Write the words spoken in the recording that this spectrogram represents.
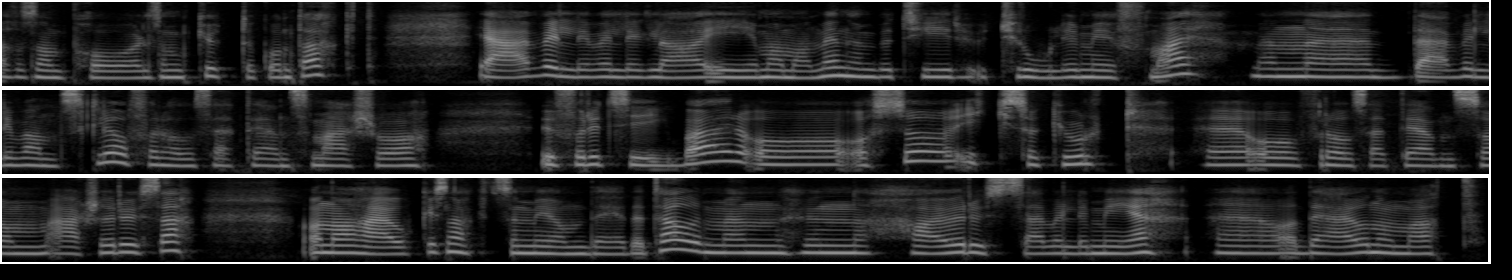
altså sånn på å liksom kutte kontakt. Jeg er veldig, veldig glad i mammaen min, hun betyr utrolig mye for meg, men uh, det er veldig vanskelig å forholde seg til en som er så uforutsigbar, og også ikke så kult uh, å forholde seg til en som er så rusa. Og nå har jeg jo ikke snakket så mye om det i detalj, men hun har jo russet seg veldig mye, uh, og det er jo noe med at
